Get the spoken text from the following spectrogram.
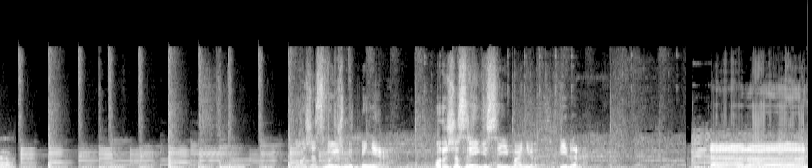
Да. Но он сейчас выжмет меня. Он сейчас Региса ебанет, пидор. Да-да-да.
